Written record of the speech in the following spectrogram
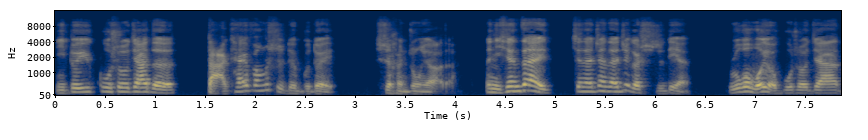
你对于固收加的打开方式对不对是很重要的。那你现在现在站在这个时点，如果我有固收加，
